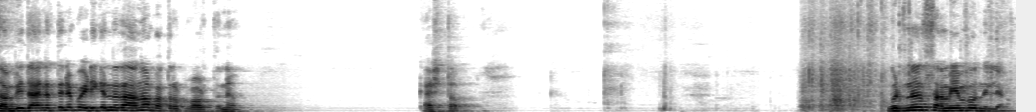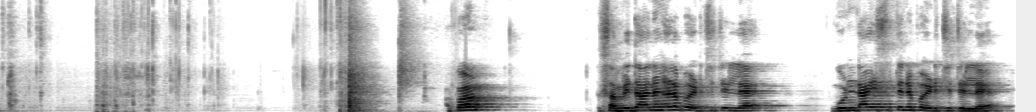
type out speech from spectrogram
സംവിധാനത്തിനെ പേടിക്കുന്നതാണോ പത്രപ്രവർത്തനം? കഷ്ടം. ഇവിടുന്ന് സമയം പോകുന്നില്ല. അപ്പം സംവിധാനങ്ങളെ പേടിച്ചിട്ടില്ലേ? ഗുണ്ടായിസത്തിനെ പേടിച്ചിട്ടില്ലേ?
